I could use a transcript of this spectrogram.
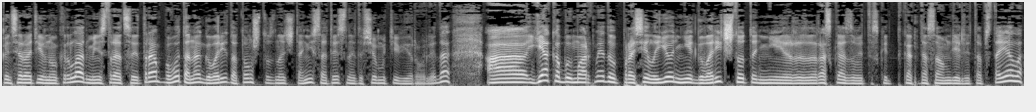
консервативного крыла администрации Трампа, вот она говорит о том, что, значит, они, соответственно, это все мотивировали, да. А якобы Марк Медоу просил ее не говорить что-то, не рассказывать, так сказать, как на самом деле это обстояло,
